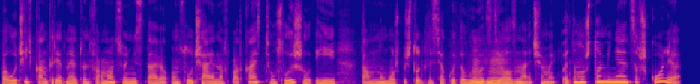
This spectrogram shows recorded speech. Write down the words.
получить конкретно эту информацию не ставил. Он случайно в подкасте услышал и там, ну, может быть, что-то для себя какой-то вывод угу. сделал значимый. Поэтому что меняется в школе?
